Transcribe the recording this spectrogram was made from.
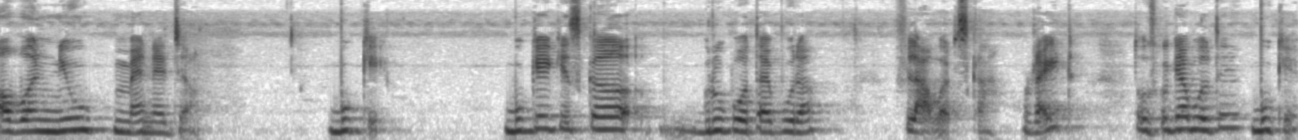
our new manager bouquet bouquet किसका ग्रुप होता है पूरा? फ्लावर्स का राइट right? तो उसको क्या बोलते हैं? बुके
